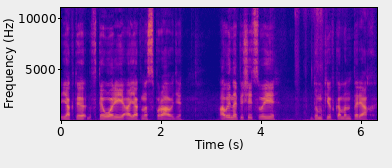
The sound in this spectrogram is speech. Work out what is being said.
як те, в теорії, а як насправді. А ви напишіть свої думки в коментарях.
